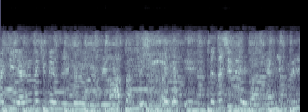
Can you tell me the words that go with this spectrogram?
Василь, а ну зачуди свої корови. А там ти що? за не бурги.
